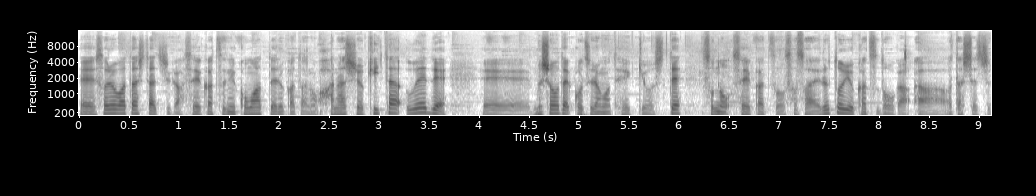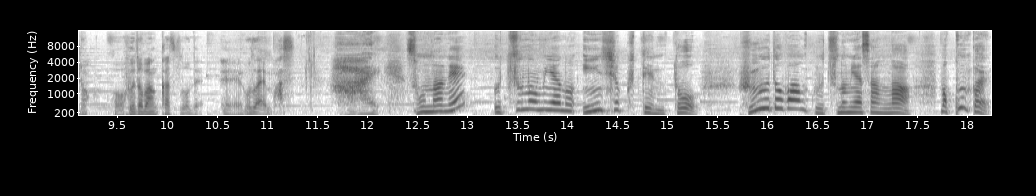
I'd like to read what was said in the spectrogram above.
えーそれを私たちが生活に困っている方のお話を聞いた上で、えー無償でこちらも提供してその生活を支えるという活動があ私たちのフードバンク活動で、えーございます。はい、そんなね宇都宮の飲食店とフードバンク宇都宮さんが、まあ、今回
